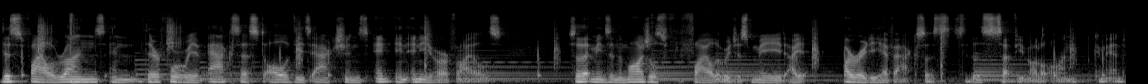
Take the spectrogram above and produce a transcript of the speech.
this file runs and therefore we have access to all of these actions in, in any of our files. So that means in the modules file that we just made, I already have access to this set view model on command.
